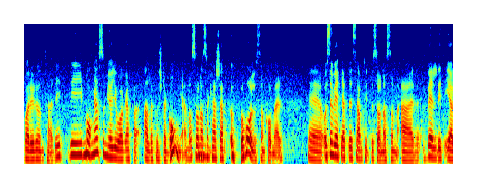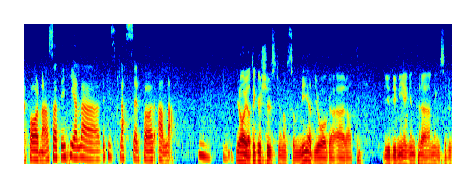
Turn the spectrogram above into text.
varit runt här. Det är, det är många som gör yoga för allra första gången och sådana Mm. som kanske haft uppehåll som kommer. Eh, och sen vet jag att det är samtidigt sådana som är väldigt erfarna så att det är hela, det finns klasser för alla. Ja, jag tycker tjusningen också med yoga är att det är din egen träning så du,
